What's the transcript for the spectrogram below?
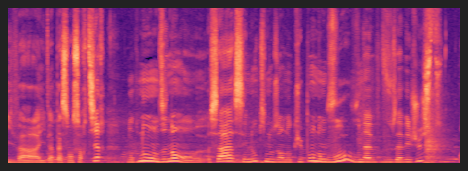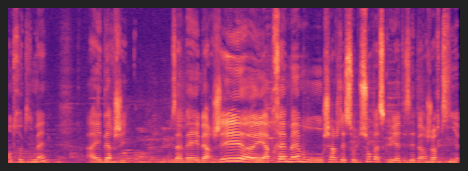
il va, il va pas s'en sortir. Donc nous on dit non, ça c'est nous qui nous en occupons, donc vous, vous avez, vous avez juste, entre guillemets, à héberger. Vous avez hébergé et après même on cherche des solutions parce qu'il y a des hébergeurs qui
